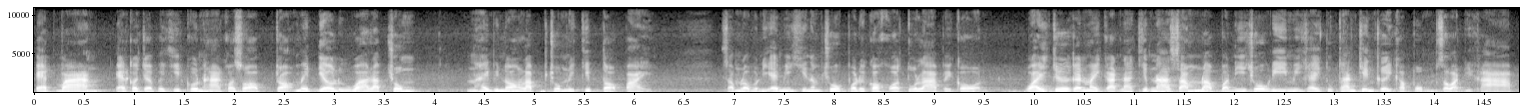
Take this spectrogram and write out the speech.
แอดว่างแอดก็จะไปคิดค้นหาข้อสอบเจาะเม็ดเดียวหรือว่ารับชม ให้พี่น้องรับชมในคลิปต่อไปสำหรับวันนี้แอดมีคีนำโชคพอเลยก็ขอตัวลาไปก่อน ไว้เจอกันใหม่กัดหน้าคลิปหน้าสำหรับวันนี้โชคดีมีชัยทุกท่านเช่นเคยครับผม สวัสดีครับ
